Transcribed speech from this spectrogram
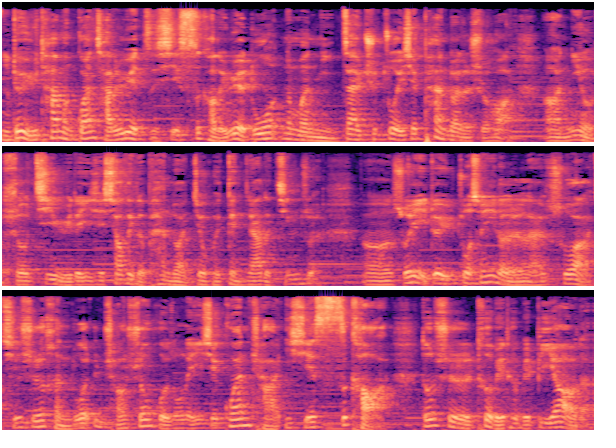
你对于他们观察的越仔细，思考的越多，那么你再去做一些判断的时候啊，啊，你有时候基于的一些消费者判断就会更加的精准。嗯，所以对于做生意的人来说啊，其实很多日常生活中的一些观察、一些思考啊，都是特别特别必要的。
